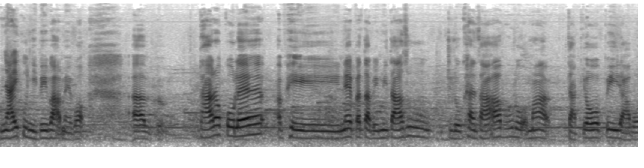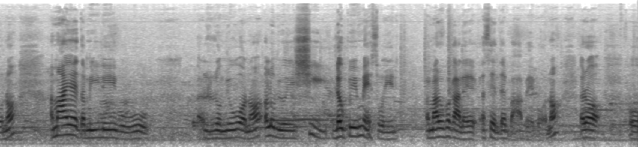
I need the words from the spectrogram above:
အများကြီးကူညီပေးပါမယ်ပေါ့အဲဒါတော့ကိုလည်းအဖေနဲ့ပတ်သက်ပြီးမိသားစုဒီလိုခံစားဘူးလို့အမက ဒါပြောပေးတာပေါ့နော်အမရဲ့သမီးလေးကိုအဲ့လိုမျိုးပေါ့နော်အဲ့လိုမျိုးရှိလုပ်ပေးမယ်ဆိုရင်အမတို့ဘက်ကလည်းအဆင်သက်ပါပဲပေါ့နော်အဲ့တော့ဟို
